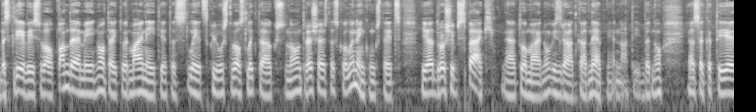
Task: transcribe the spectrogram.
Bez Krievijas vēl pandēmija noteikti var mainīt, ja tas lietas kļūst vēl sliktākas. Nu, un trešais, tas, ko Leninkungs teica, ja drošības spēki tomēr nu, izrāda kādu neapmierinātību. Bet, nu, jāsaka, tie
